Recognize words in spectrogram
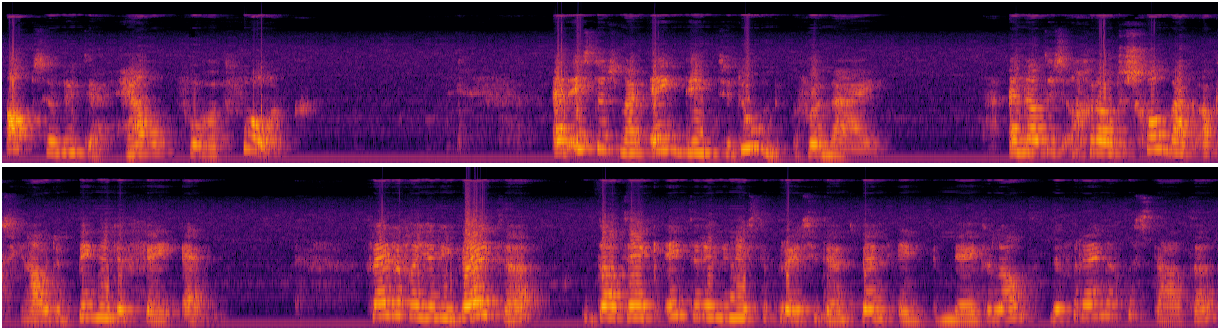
absolute hel voor het volk. Er is dus maar één ding te doen voor mij. En dat is een grote schoonmaakactie houden binnen de VN. Velen van jullie weten dat ik interim minister-president ben in Nederland, de Verenigde Staten,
